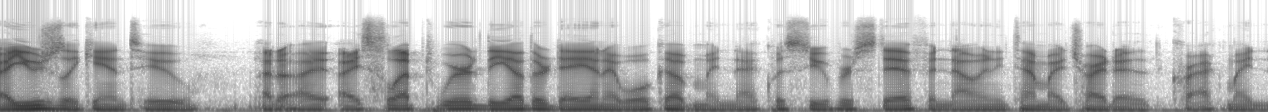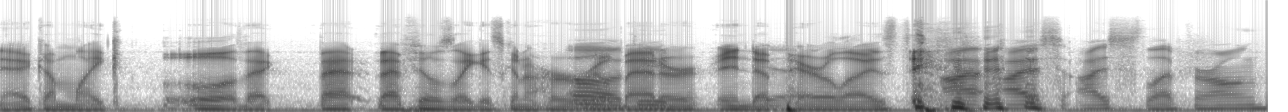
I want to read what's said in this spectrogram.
I usually can too. I, I- I slept weird the other day and I woke up, and my neck was super stiff. And now anytime I try to crack my neck, I'm like, oh, that, that, that feels like it's going to hurt Oh, real bad dude. or end up Yeah. paralyzed. I slept wrong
